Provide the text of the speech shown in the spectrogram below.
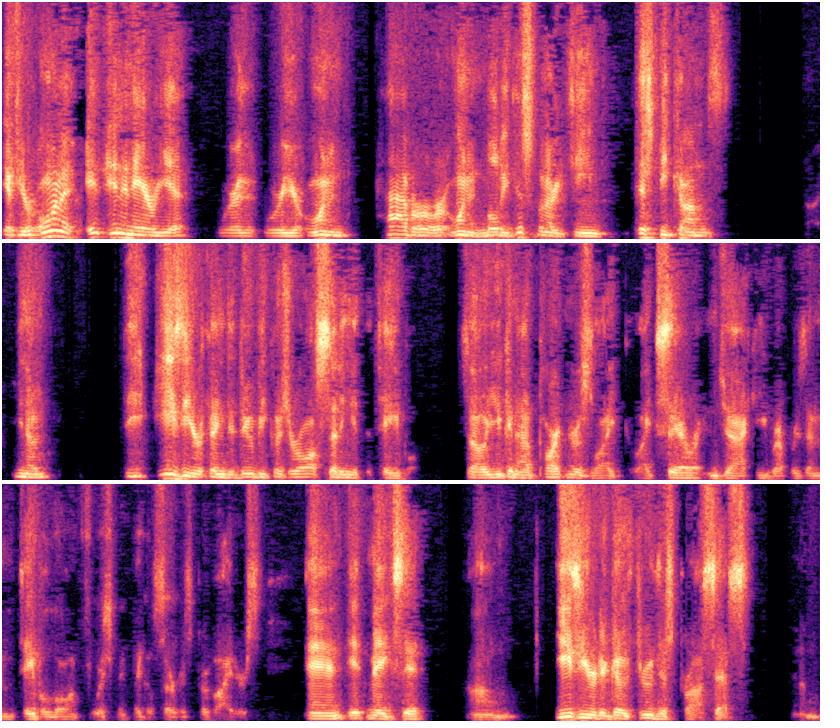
if you're on a, in, in an area where, where you're on and have or on a multidisciplinary team, this becomes, you know, the easier thing to do because you're all sitting at the table. So you can have partners like like Sarah and Jackie representing the table, law enforcement, legal service providers, and it makes it um, easier to go through this process. Um,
